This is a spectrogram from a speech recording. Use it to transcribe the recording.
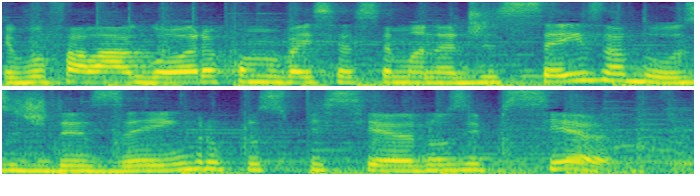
Eu vou falar agora como vai ser a semana de 6 a 12 de dezembro para os piscianos e piscianas.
